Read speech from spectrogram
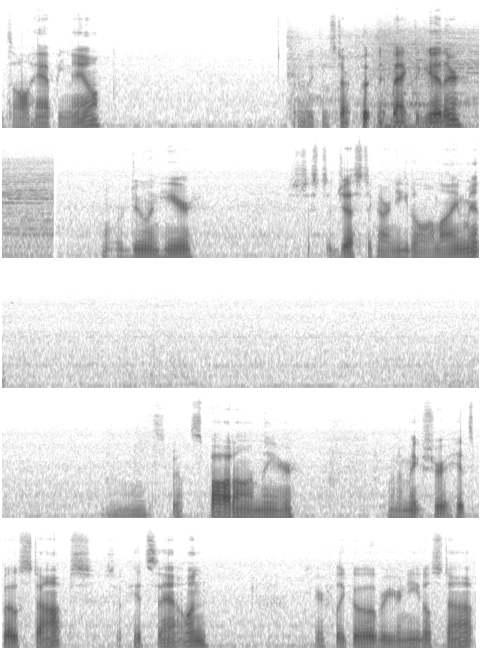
It's all happy now. So we can start putting it back together. What we're doing here is just adjusting our needle alignment. Mm, It's about spot on there. Want to make sure it hits both stops. So it hits that one. Carefully go over your needle stop.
